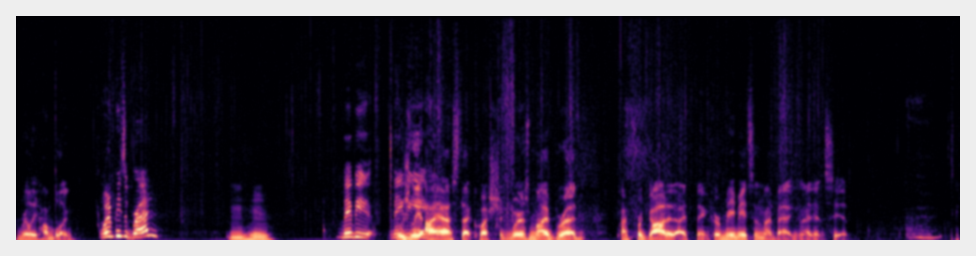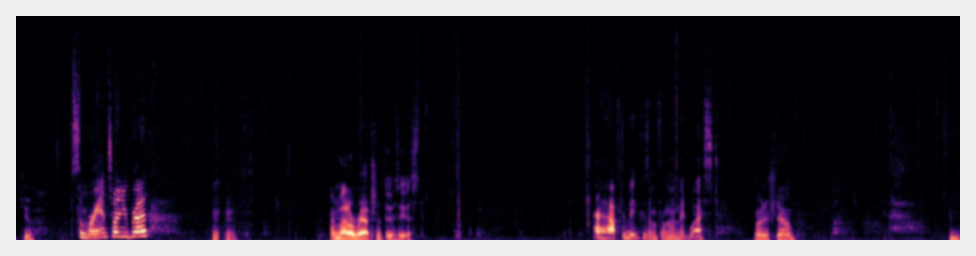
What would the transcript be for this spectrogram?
Really humbling. What a piece of bread. Mm-hmm. Maybe. Maybe. Usually I ask that question. Where's my bread? I forgot it, I think, or maybe it's in my bag and I didn't see it. Thank you. some ranch on your bread. Mm-mm. I'm not a ranch enthusiast. I have to be because I'm from the Midwest. I understand. Mm.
